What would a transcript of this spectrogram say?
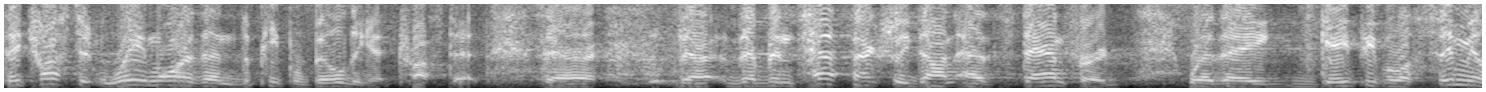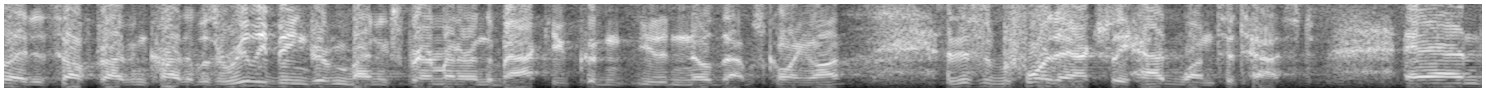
They trust it way more than the people building it trust it. There, there, there have been tests actually done at Stanford where they gave people a simulated self-driving car that was really being driven by an experimenter in the back. You couldn't, you didn't know that was going on. And this is before they actually had one to test. And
